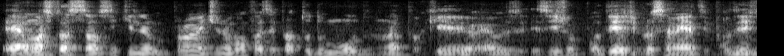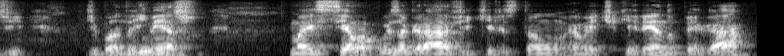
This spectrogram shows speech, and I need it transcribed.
É uma situação assim, que provavelmente não vão fazer para todo mundo, né, porque é, exige um poder de processamento e poder de, de banda imenso, mas se é uma coisa grave que eles estão realmente querendo pegar,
